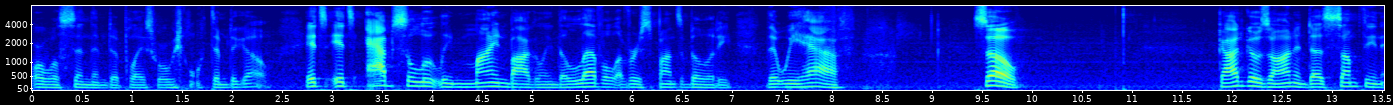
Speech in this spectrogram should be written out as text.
or will send them to a place where we don't want them to go. It's, it's absolutely mind boggling the level of responsibility that we have. So, God goes on and does something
